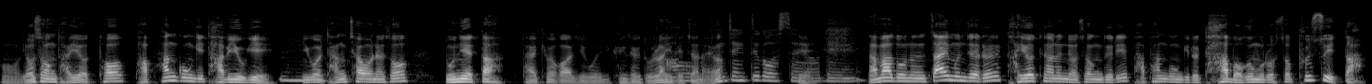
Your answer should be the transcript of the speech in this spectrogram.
어, 여성 다이어터 밥 한 공기 다 비우기 음. 이걸 당 차원에서 논의했다 밝혀가지고 굉장히 논란이 아우, 됐잖아요. 굉장히 뜨거웠어요. 네. 남아도는 쌀 문제를 다이어트하는 여성들이 밥 한 공기를 다 먹음으로써 풀 수 있다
